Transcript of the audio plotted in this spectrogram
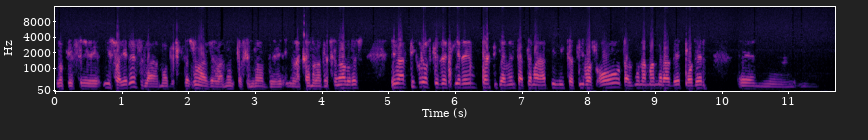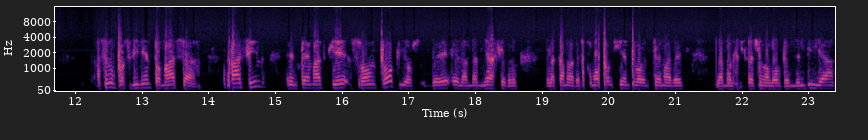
Lo que se hizo ayer es la modificación al reglamento general de la Cámara de Senadores en artículos que refieren prácticamente a temas administrativos o de alguna manera de poder em, hacer un procedimiento más ah, fácil en temas que son propios del andamiaje de, de la Cámara de como por ejemplo el tema de la modificación al orden del día,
